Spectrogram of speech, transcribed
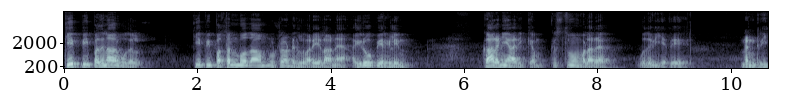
கிபி பதினாறு முதல் கிபி பத்தொன்பதாம் நூற்றாண்டுகள் வரையிலான ஐரோப்பியர்களின் காலனி ஆதிக்கம் கிறிஸ்துவம் வளர உதவியது. நன்றி.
